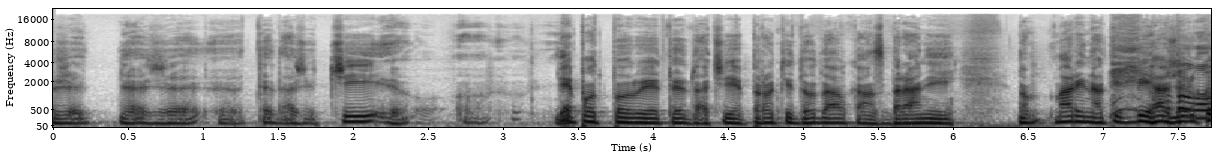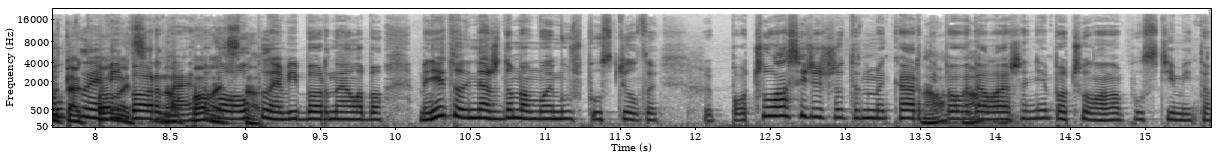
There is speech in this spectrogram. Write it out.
že, že, teda, že či nepodporuje teda, či je proti dodávkam zbraní. No Marina, ty ruku, tak povedz. Výborné, no, povedz to bolo to. úplne výborné, lebo mne to ináč doma môj muž pustil, že počula si, že čo ten McCarthy no, povedala, no. že nepočula, no pustí mi to.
